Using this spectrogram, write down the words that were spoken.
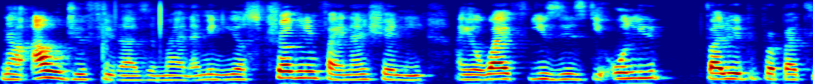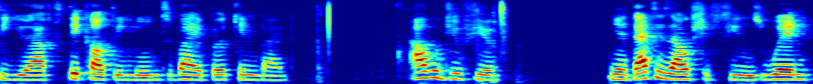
Now, how would you feel as a man? I mean, you're struggling financially, and your wife uses the only valuable property you have to take out a loan to buy a Birkin bag. How would you feel? Yeah, that is how she feels when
